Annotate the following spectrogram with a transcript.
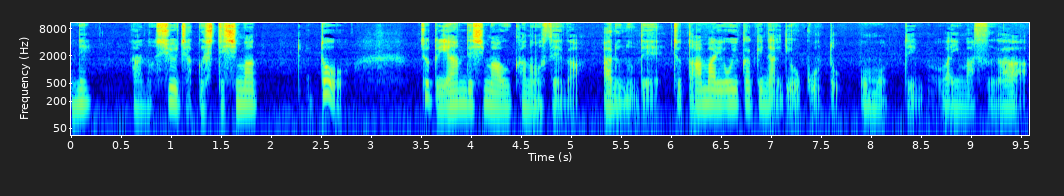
うね。あの執着してしまうとちょっと病んでしまう可能性があるのでちょっとあまり追いかけないでおこうと思ってはいますが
